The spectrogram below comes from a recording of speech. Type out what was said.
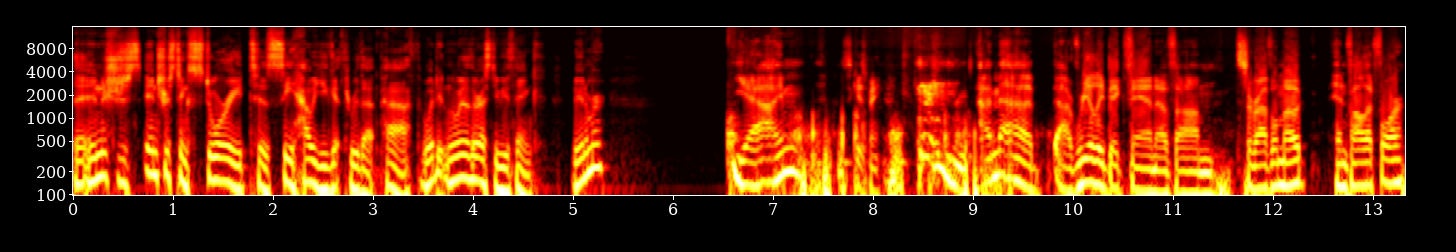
an interest, interesting story to see how you get through that path. What do, what do the rest of you think? Nunimer? Yeah, I'm. Excuse me. I'm a, a really big fan of um, survival mode in Fallout 4.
